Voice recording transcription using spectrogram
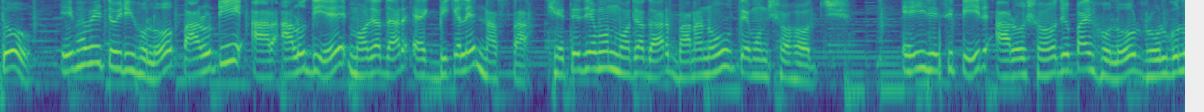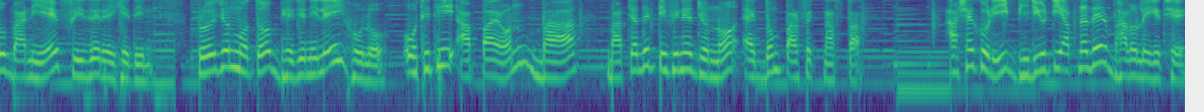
তো এভাবেই তৈরি হলো পাউরুটি আর আলু দিয়ে মজাদার এক বিকেলের নাস্তা। খেতে যেমন মজাদার, বানানোও তেমন সহজ। এই রেসিপির আরও সহজ উপায় হলো রোলগুলো বানিয়ে ফ্রিজে রেখে দিন। প্রয়োজন মতো ভেজে নিলেই হলো। অতিথি, আপ্যায়ন বা বাচ্চাদের টিফিনের জন্য একদম পারফেক্ট নাস্তা। আশা করি ভিডিওটি আপনাদের ভালো লেগেছে।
